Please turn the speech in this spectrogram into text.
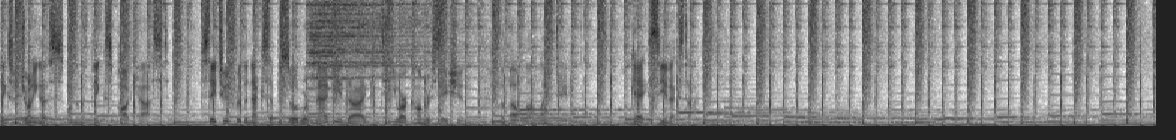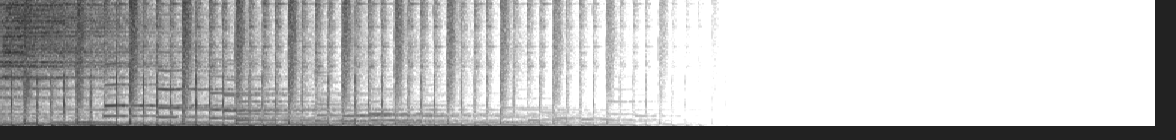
Thanks for joining us on the Methinks podcast. Stay tuned for the next episode where Maggie and I continue our conversation about online dating. Okay, see you next time.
